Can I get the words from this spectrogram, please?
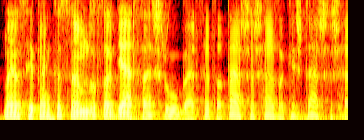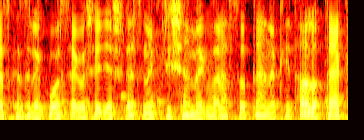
Nagyon szépen köszönöm dr. Gyárfás Róbertet, a Társasházak és Társasházkezelők Országos Egyesületének frissen megválasztott elnökét hallották,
